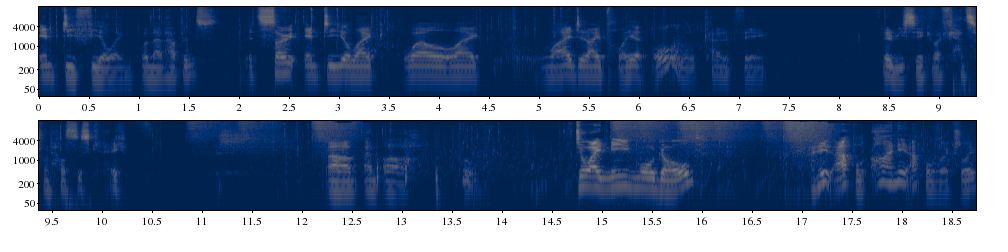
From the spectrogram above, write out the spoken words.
empty feeling when that happens. It's so empty. You're like, well, like, why did I play it all? Kind of thing. It'd be sick if I found someone else's game. Um, and cool. do I need more gold? I need apples. Oh, I need apples actually.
